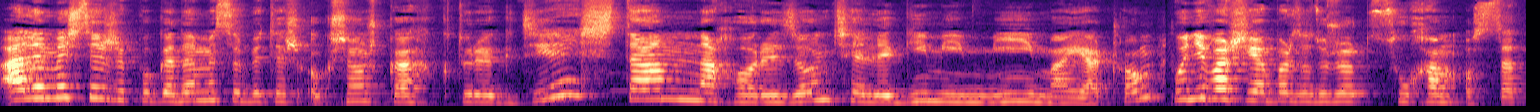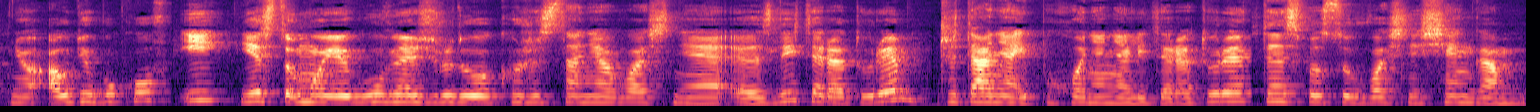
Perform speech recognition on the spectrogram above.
ale myślę, że pogadamy sobie też o książkach, które gdzieś tam na horyzoncie legimi mi majaczą, ponieważ ja bardzo dużo słucham ostatnio audiobooków i jest to moje główne źródło korzystania właśnie e, z literatury, czytania i pochłaniania literatury. W ten sposób właśnie sięgam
